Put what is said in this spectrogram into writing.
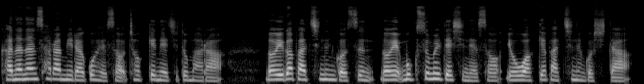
가난한 사람이라고 해서 적게 내지도 마라. 너희가 바치는 것은 너의 목숨을 대신해서 여호와께 바치는 것이다.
